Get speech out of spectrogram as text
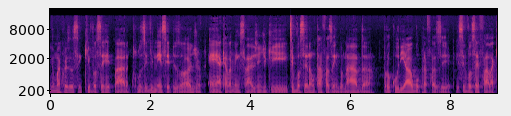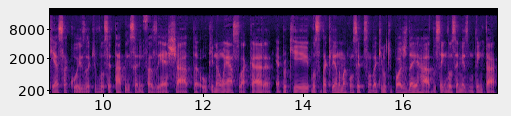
E uma coisa assim que você repara, inclusive nesse episódio, é aquela mensagem de que se você não tá fazendo nada, procure algo para fazer. E se você fala que essa coisa que você tá pensando em fazer é chata ou que não é a sua cara, é porque você tá criando uma concepção daquilo que pode dar errado, sem você mesmo tentar.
